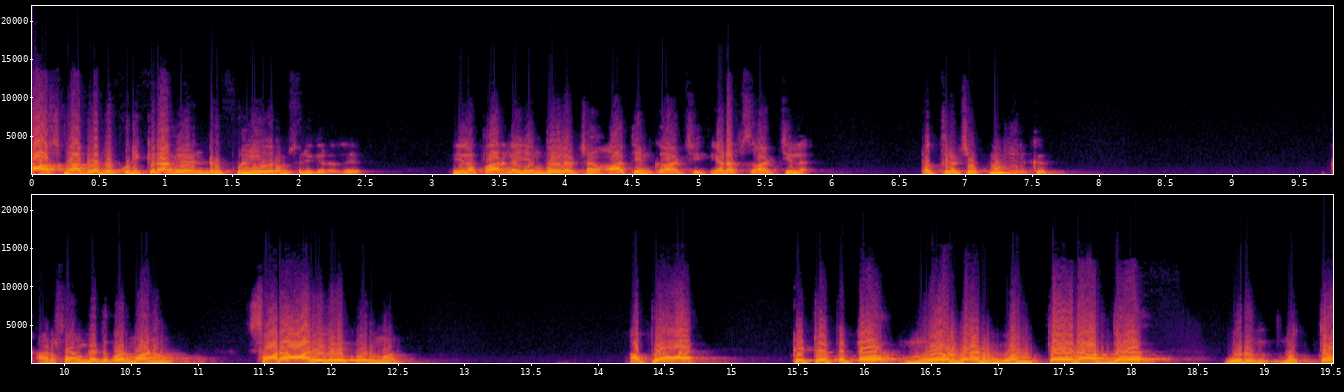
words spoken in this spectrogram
டாஸ்மாக்ல போய் குடிக்கிறாங்க என்று புள்ளி விவரம் சொல்கிறது. இதுல பாருங்க எண்பது லட்சம் அதிமுக ஆட்சி எடப்ஸ் ஆட்சியில பத்து லட்சம் கூடி இருக்கு. அரசாங்கத்துக்கு வருமானம் சார ஆலைகளுக்கு வருமானம். அப்ப கிட்டத்தட்ட more than one third of the ஒரு மொத்த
